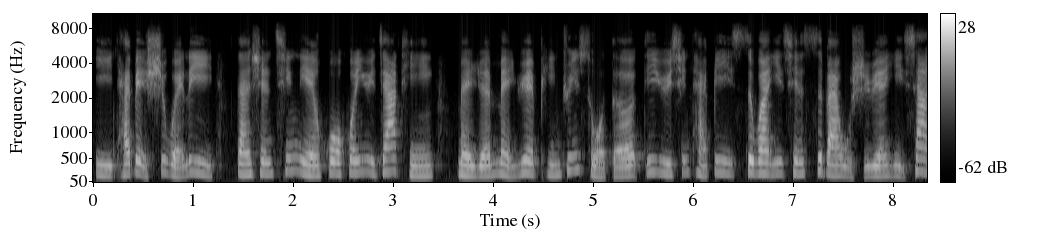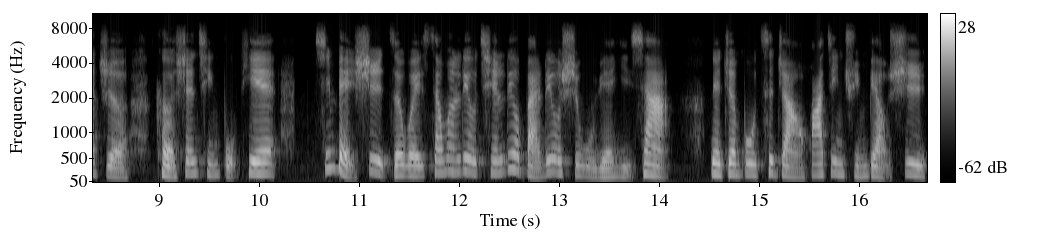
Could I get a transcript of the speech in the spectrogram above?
以台北市为例，单身青年或婚育家庭，每人每月平均所得低于新台币四万一千四百五十元以下者，可申请补贴。新北市则为三万六千六百六十五元以下。内政部次长花敬群表示，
